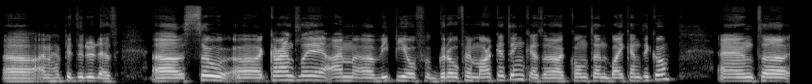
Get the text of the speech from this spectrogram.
Uh, I'm happy to do that. Uh, so uh, currently, I'm a VP of Growth and Marketing as a Kontent by Kentico, and uh,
